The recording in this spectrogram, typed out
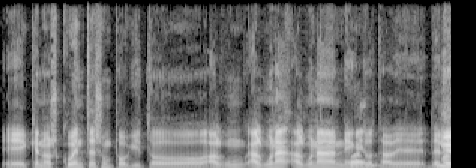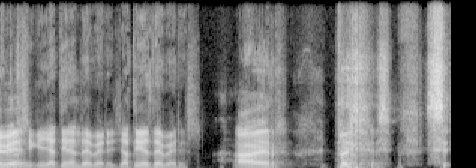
que nos cuentes un poquito alguna, alguna anécdota del de libro. Así que ya tienes deberes, ya tienes deberes. A ver, pues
